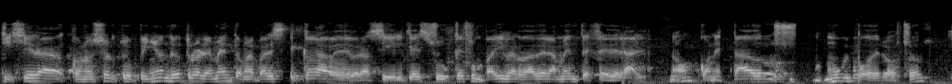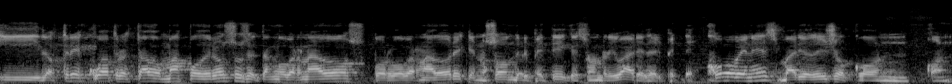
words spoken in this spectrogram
quisiera conocer tu opinión de otro elemento me parece clave de Brasil, que es, su, que es un país verdaderamente federal, ¿no? Con estados muy poderosos y los tres, cuatro estados más poderosos están gobernados por gobernadores que no son del PT, que son rivales del PT. Jóvenes, varios de ellos con, con,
